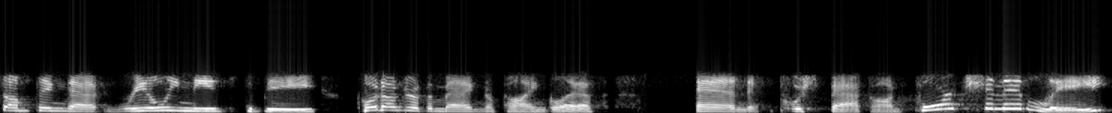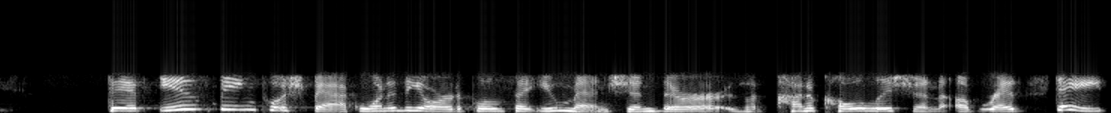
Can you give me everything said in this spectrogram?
something that really needs to be put under the magnifying glass and pushed back on. Fortunately, that is being pushed back. One of the articles that you mentioned, there is a kind of coalition of red states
